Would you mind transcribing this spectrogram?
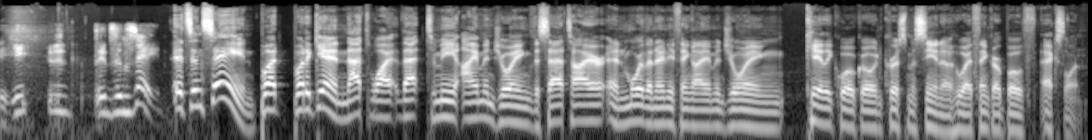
It- it- it's insane. It's insane, but but again, that's why that to me, I'm enjoying the satire, and more than anything, I am enjoying Kaley Cuoco and Chris Messina, who I think are both excellent.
